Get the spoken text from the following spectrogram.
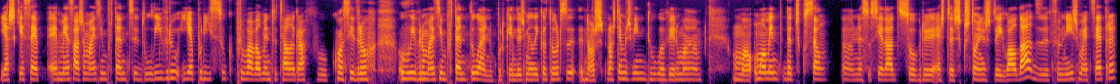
E acho que essa é, é a mensagem mais importante do livro, e é por isso que provavelmente o Telegráfico considerou o livro mais importante do ano, porque em 2014 nós, nós temos vindo a ver uma, uma um aumento da discussão uh, na sociedade sobre estas questões de igualdade, feminismo, etc.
